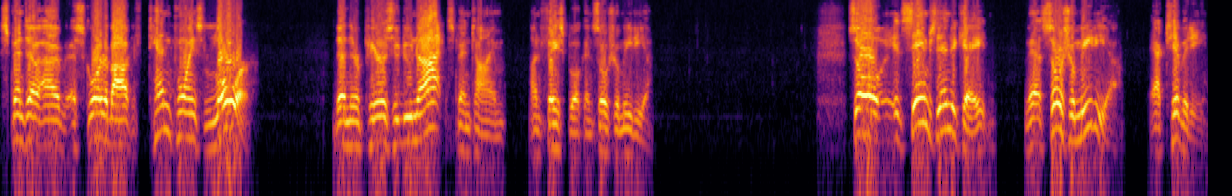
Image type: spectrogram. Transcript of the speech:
spent a, a, scored about 10 points lower than their peers who do not spend time on Facebook and social media. So it seems to indicate that social media activity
